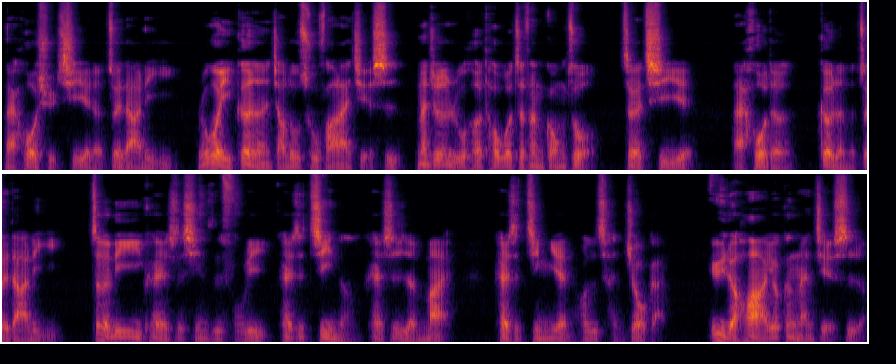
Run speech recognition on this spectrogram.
来获取企业的最大利益；如果以个人的角度出发来解释，那就是如何透过这份工作、这个企业来获得个人的最大利益。这个利益可以是薪资福利，可以是技能，可以是人脉，可以是经验或是成就感。育的话又更难解释了，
